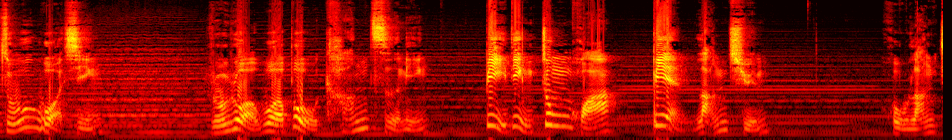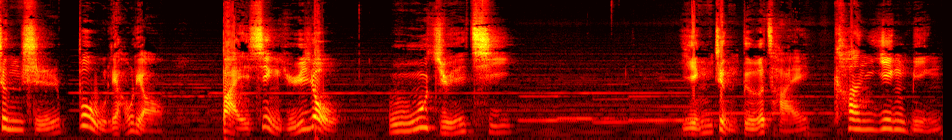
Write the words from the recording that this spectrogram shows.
阻我行。如若我不扛此名，必定中华变狼群。虎狼争食不了了，百姓鱼肉无绝期。嬴政德才堪英明，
